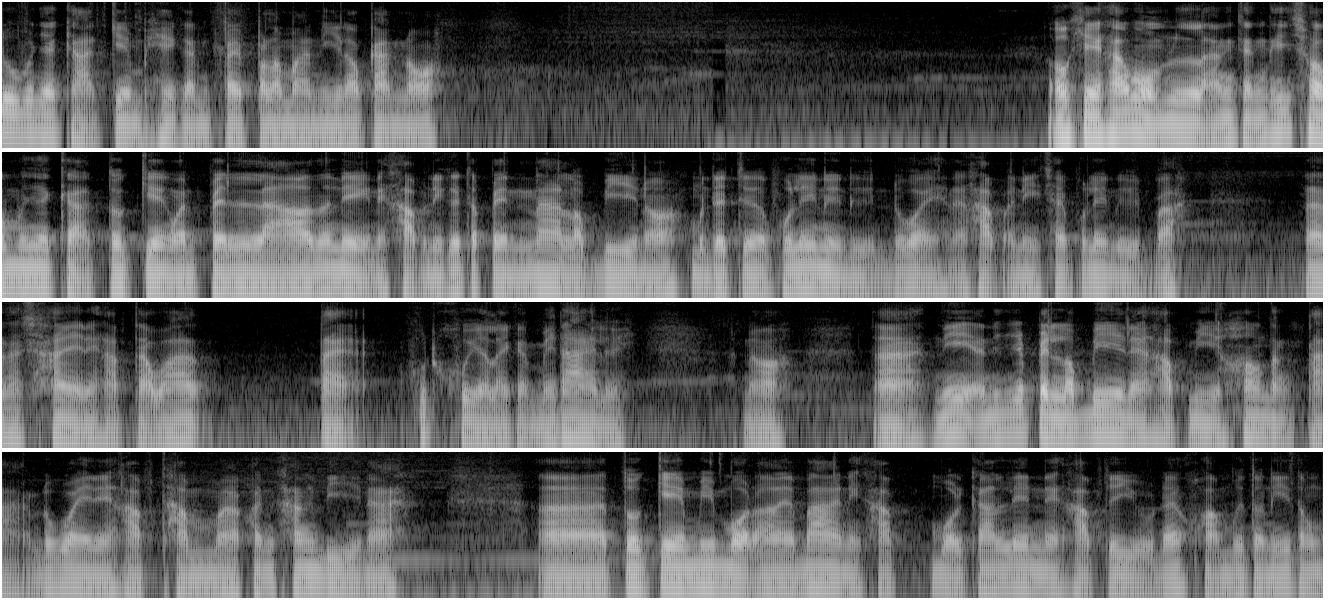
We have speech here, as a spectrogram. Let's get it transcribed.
ดูบรรยากาศเกมเพลย์กันไปประมาณนี้แล้วกันเนาะโอเคครับผมหลังจากที่ชมบรรยากาศตัวเกมมันเป็นแล้วนั่นเองนะครับอันนี้ก็จะเป็นหน้าล็อบบี้เนาะเหมือนจะเจอผู้เล่นอื่นๆด้วยนะครับอันนี้ใช่ผู้เล่นอื่นปะน่าจะใช่นะครับ แต่ว่าแต่พูดคุยอะไรกันไม่ได้เลยเนาะอ่านี่อันนี้จะเป็นล็อบบี้นะครับมีห้องต่างๆด้วยนะครับทำมาค่อนข้างดีนะ ตัวเกมมีโหมดอะไรบ้างนะครับ โหมดการเล่นนะครับ จะอยู่ด้านขวามือตรงนี้ตรง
